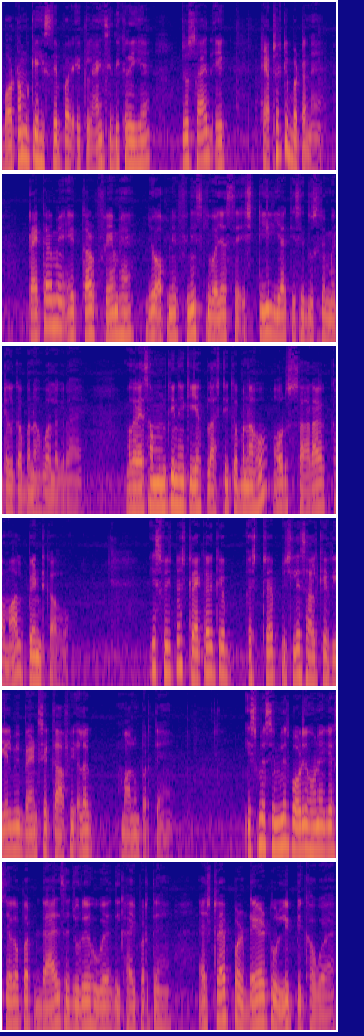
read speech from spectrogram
बॉटम के हिस्से पर एक लाइन सी दिख रही है, जो शायद एक कैपेसिटी बटन है। ट्रैकर में एक कर्व फ्रेम है, जो अपनी फिनिश की वजह से स्टील या किसी दूसरे मेटल का बना हुआ लग रहा है। मगर ऐसा मुमकिन है कि यह प्लास्टिक का बना हो और सारा कमाल पेंट का हो। इस फिटनेस ट्रैकर के स्ट्रैप पिछले साल के रियल मी बैंड से काफ़ी अलग मालूम पड़ते हैं। इसमें सिमलेस बॉडी होने के इस जगह पर डायल से जुड़े हुए दिखाई पड़ते हैं। स्ट्रैप पर डेयर टू लिप लिखा हुआ है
